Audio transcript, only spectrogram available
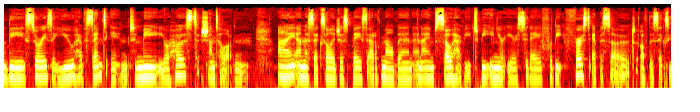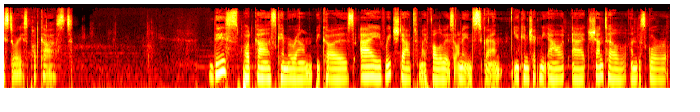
the stories that you have sent in to me, your host, Chantelle Otten. I am a sexologist based out of Melbourne, and I am so happy to be in your ears today for the first episode of the Sexy Stories podcast. This podcast came around because I reached out to my followers on Instagram. You can check me out at Chantelle underscore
